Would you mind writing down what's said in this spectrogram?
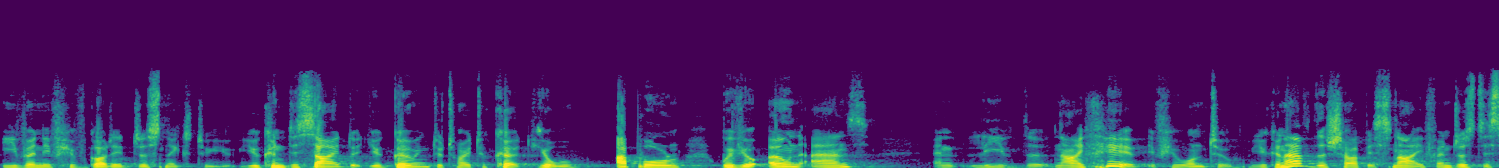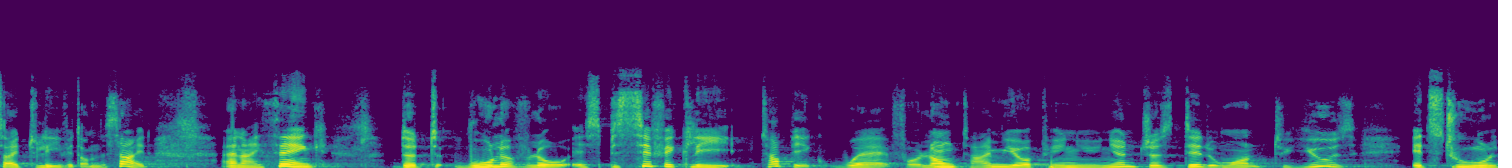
even if you've got it just next to you. You can decide that you're going to try to cut your apple with your own hands and leave the knife here if you want to. You can have the sharpest knife and just decide to leave it on the side. And I think that rule of law is specifically a topic where for a long time European Union just didn't want to use its tool,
